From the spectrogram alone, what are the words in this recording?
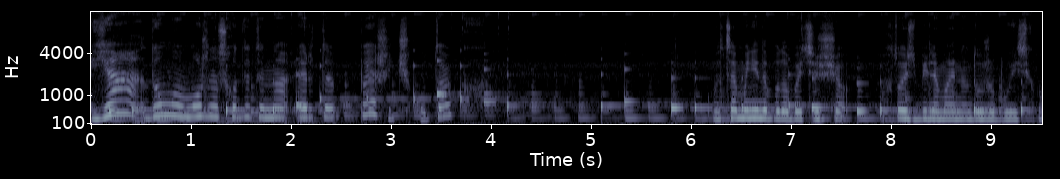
Я думаю, можна сходити на РТПшечку, так? Оце мені не подобається, що хтось біля мене дуже близько.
